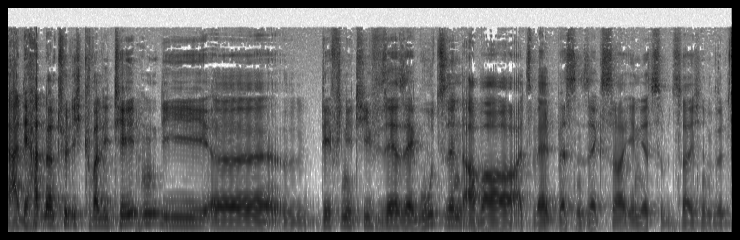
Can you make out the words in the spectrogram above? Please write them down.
Ja, der hat natürlich Qualitäten, die äh, definitiv sehr, sehr gut sind, aber als weltbesten Sechser ihn jetzt zu bezeichnen wird.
